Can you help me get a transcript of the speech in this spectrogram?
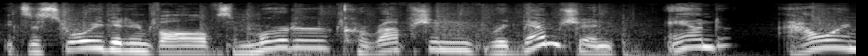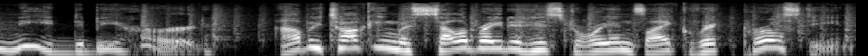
It's a story that involves murder, corruption, redemption, and our need to be heard. I'll be talking with celebrated historians like Rick Perlstein,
